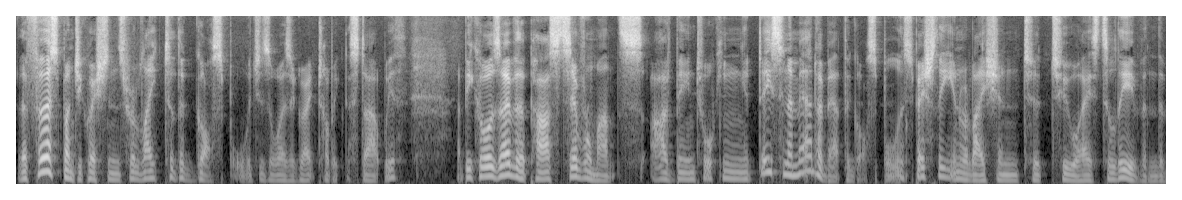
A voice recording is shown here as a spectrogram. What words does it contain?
The first bunch of questions relate to the gospel, which is always a great topic to start with, because over the past several months I've been talking a decent amount about the gospel, especially in relation to Two Ways to Live and the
